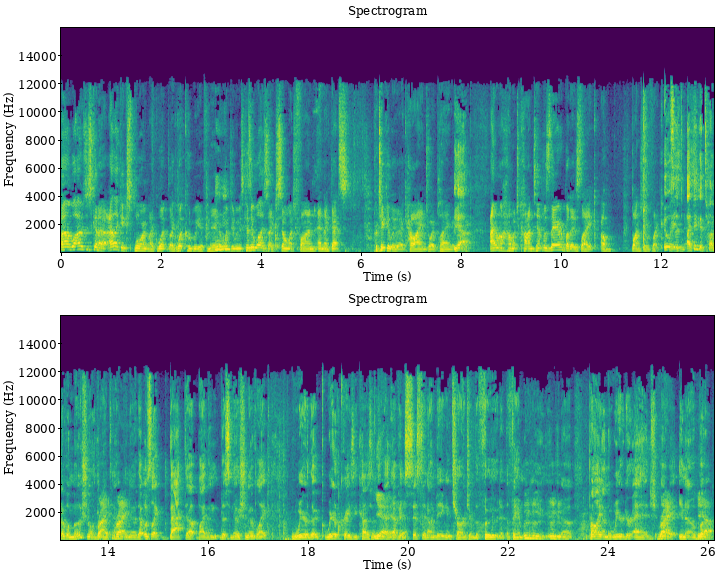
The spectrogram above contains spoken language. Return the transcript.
Uh, well, I was just gonna. I like exploring like what like what could we have missed Mm-hmm. or what did we miss because it was like so much fun and like that's particularly like how I enjoy playing. It's, Yeah. like, I don't know how much content was there, but it's like a bunch of like. it was a, i think a ton of emotional content right. you know that was like backed up by the, this notion of like we're the we're the crazy cousins Yeah, that yeah, have yeah. Mm-hmm, insisted on being in charge of the food at the family reunion you know probably on the weirder edge Right. it, you know but yeah.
